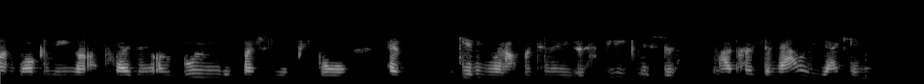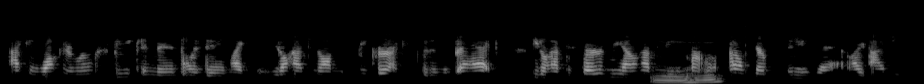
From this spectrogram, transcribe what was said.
unwelcoming or unpleasant or rude, especially if people have given you an opportunity to speak. It's just my personality. I can I can walk in a room, speak, and then blend in. Like you don't have to know I'm the speaker. I can sit in the back. You don't have to serve me. I don't have to. Mm-hmm. I, don't, I don't care any of that. Like I just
